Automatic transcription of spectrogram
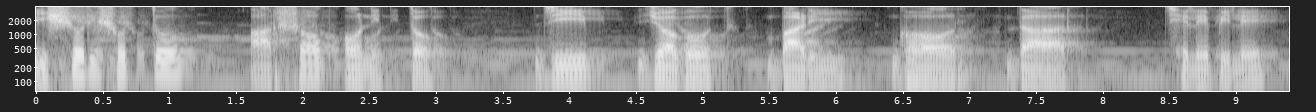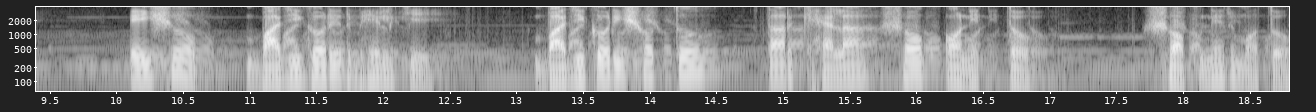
ঈশ্বরী সত্য আর সব অনিত্য। জীব, জগৎ, বাড়ি, ঘর, দ্বার, ছেলেপিলে, এইসব বাজিগরের ভেলকি বাজিকরই সত্য, তার খেলা সব অনিত্য, স্বপ্নের মতো।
